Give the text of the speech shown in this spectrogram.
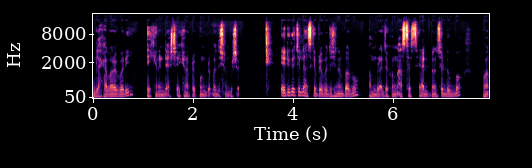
লেখাপড়া করি, এখানে ড্যাশ, এখানে আপনার কোন প্রিপারেশন বসাবেন? এটুকু ছিল আজকে প্রিপারেশনের পর্ব। আমরা যখন আস্তে আস্তে অ্যাডভান্সে ঢুকবো, তখন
